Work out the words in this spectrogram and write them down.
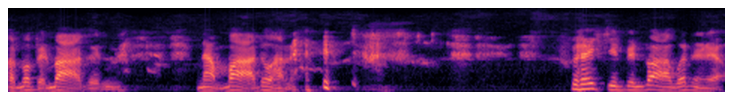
คันว่าเป็นบ้าขึ้นน้ำบ้าตัวหันเพื่อให้กินเป็นบ้าเบิดเนี่ย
